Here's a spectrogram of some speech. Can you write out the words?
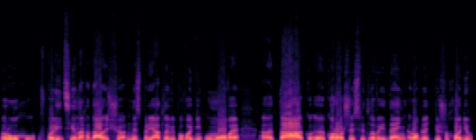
руху. В поліції нагадали, що несприятливі погодні умови е, та е, коротший світловий день роблять пішоходів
